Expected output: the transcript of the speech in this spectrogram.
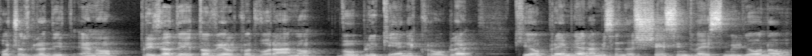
hočejo zgraditi eno prizadeto veliko dvorano v obliki ene krogle, ki je opremljena, mislim, da s 26 milijonov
